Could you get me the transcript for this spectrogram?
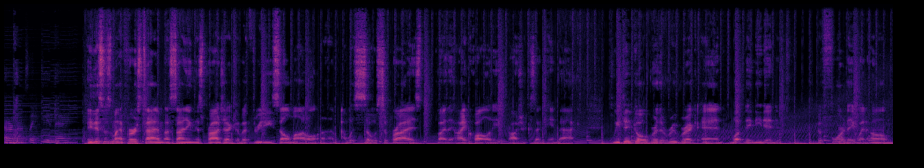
I don't know, it's like DNA. Hey, this was my first time assigning this project of a 3D cell model. Um, I was so surprised by the high quality of projects that came back. We did go over the rubric and what they needed before they went home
